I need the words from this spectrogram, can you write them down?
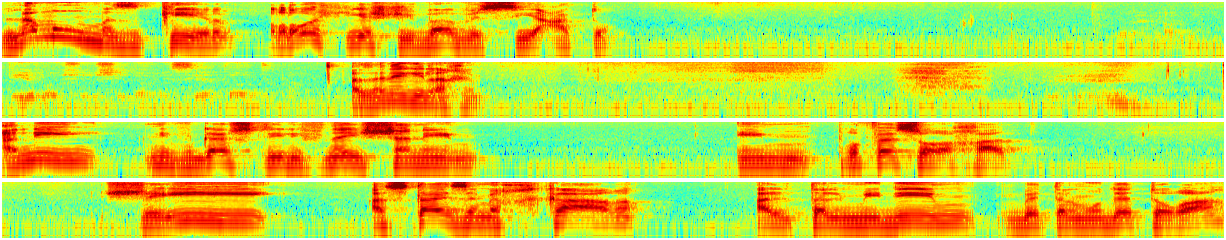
למה הוא מזכיר ראש ישיבה וסיעתו? אז אני אגיד לכם. אני נפגשתי לפני שנים עם פרופסור אחת, שהיא עשתה איזה מחקר על תלמידים בתלמודי תורה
